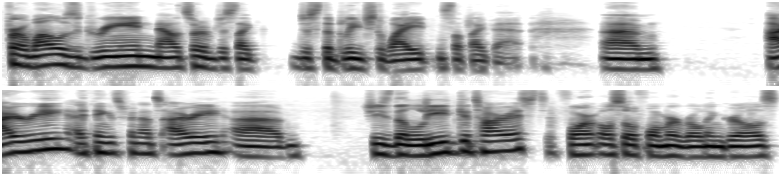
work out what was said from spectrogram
for a while it was green, now it's sort of just like just the bleached white and stuff like that. Um, Iree, I think it's pronounced Iree. Um, she's the lead guitarist for also former Rolling Girls.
